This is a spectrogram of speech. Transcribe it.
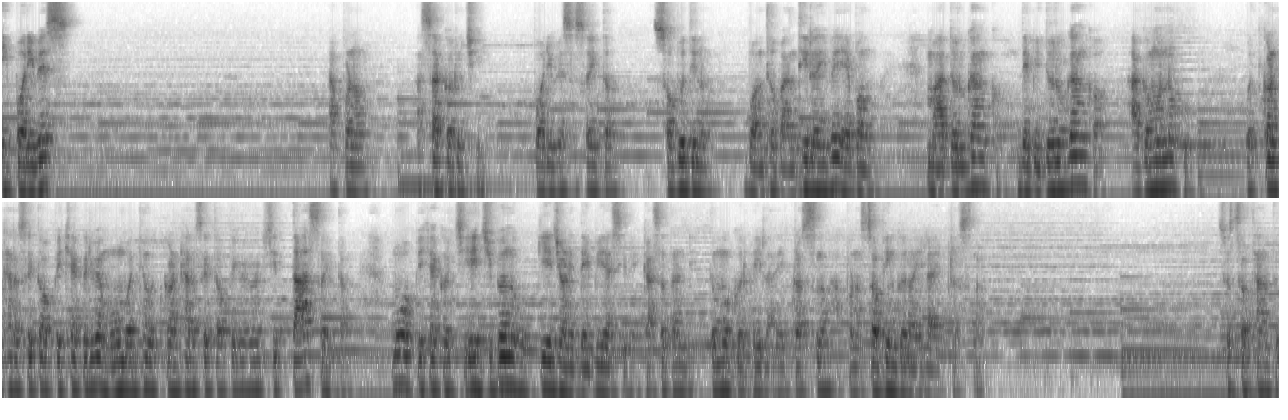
ଏହି ପରିବେଶ ଆପଣ ଆଶା କରୁଛି ପରିବେଶ ସହିତ ସବୁଦିନ ବନ୍ଧୁ ବାନ୍ଧି ରହିବେ ଏବଂ ମା ଦୁର୍ଗାଙ୍କ ଦେବୀ ଦୁର୍ଗାଙ୍କ ଆଗମନକୁ ଉତ୍କଣ୍ଠାର ସହିତ ଅପେକ୍ଷା କରିବା। ମୁଁ ମଧ୍ୟ ଉତ୍କଣ୍ଠାର ସହିତ ଅପେକ୍ଷା କରିଛି। ତା ସହିତ ମୁଁ ଅପେକ୍ଷା କରିଛି ଏ ଜୀବନକୁ କିଏ ଜଣେ ଦେବୀ ଆସିବେ? କାଶତାଣ୍ଡି ତୁମକୁ ରହିଲା ଏ ପ୍ରଶ୍ନ ଆପଣ ସଭିଙ୍କୁ ରହିଲା ଏ ପ୍ରଶ୍ନ। ସୁସ୍ଥ ଥାନ୍ତୁ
